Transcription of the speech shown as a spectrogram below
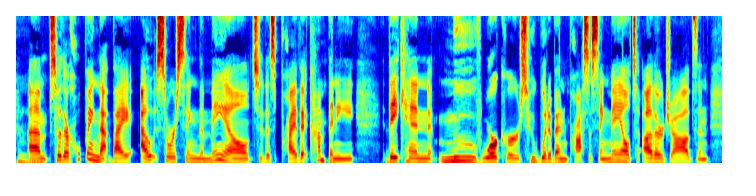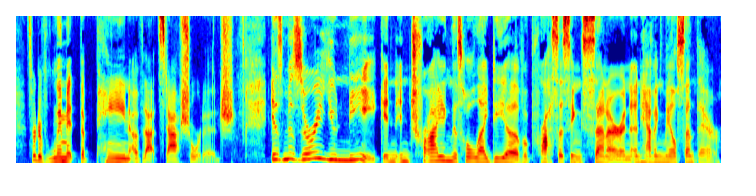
Mm-hmm. Um, so they're hoping that by outsourcing the mail to this private company, they can move workers who would have been processing mail to other jobs and sort of limit the pain of that staff shortage. Is Missouri unique in, in trying this whole idea of a processing center and, and having mail sent there?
